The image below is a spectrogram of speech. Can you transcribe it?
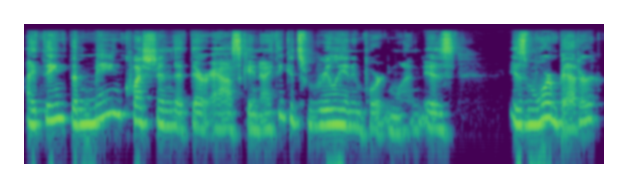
I think the main question that they're asking, I think it's really an important one, is is more better?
